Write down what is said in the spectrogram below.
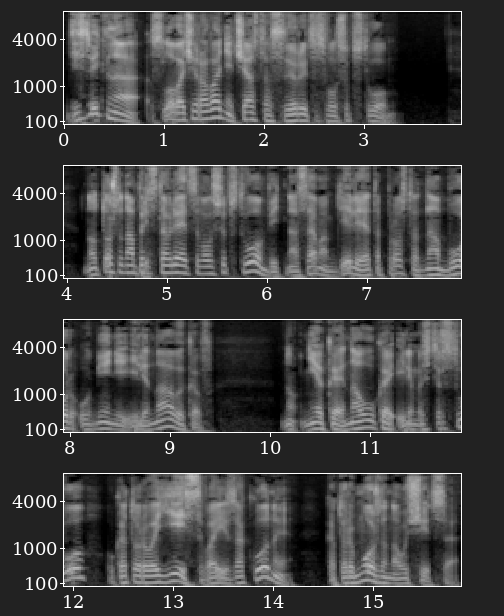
Действительно, слово «очарование» часто ассоциируется с волшебством. Но то, что нам представляется волшебством, ведь на самом деле это просто набор умений или навыков, ну, некая наука или мастерство, у которого есть свои законы, которым можно научиться.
